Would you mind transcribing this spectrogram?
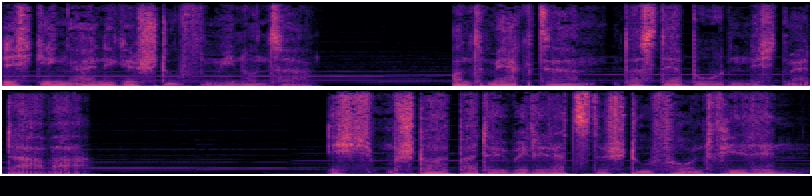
Ich ging einige Stufen hinunter und merkte, dass der Boden nicht mehr da war. Ich stolperte über die letzte Stufe und fiel hin.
